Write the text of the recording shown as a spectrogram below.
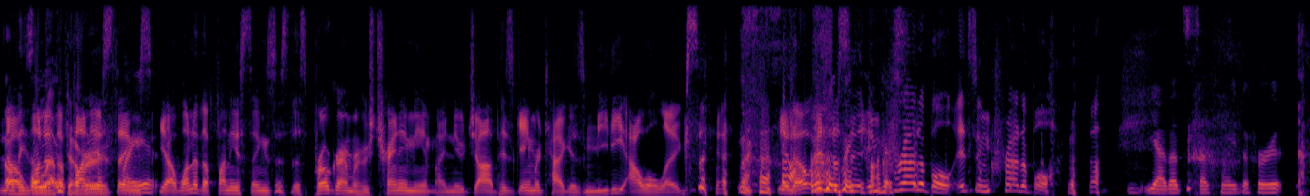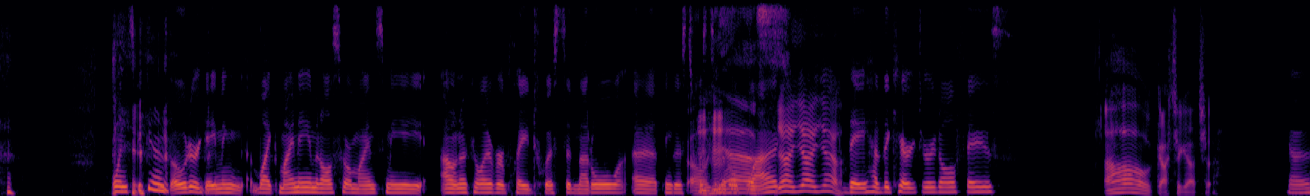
No, these one of the funniest things. Right. Yeah, one of the funniest things is this programmer who's training me at my new job. His gamer tag is meaty owl legs. you know, it's Oh just my gosh. incredible. It's incredible. Yeah, that's definitely different. When speaking of older gaming, like my name, it also reminds me. I don't know if y'all ever played Twisted Metal. Uh, I think it was Oh, Twisted yes. Metal Black. yeah, yeah, yeah. They have the character doll face. Oh, gotcha, gotcha. Yeah,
